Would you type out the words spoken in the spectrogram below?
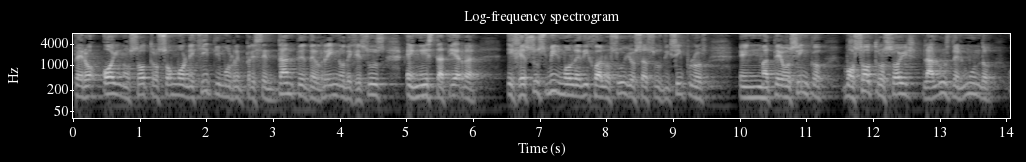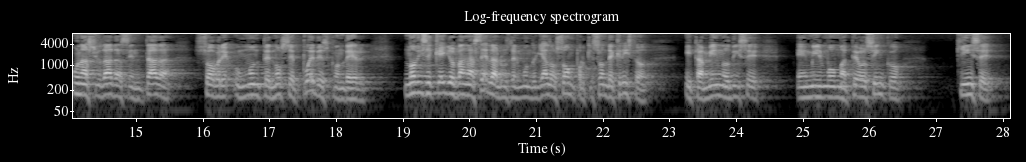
pero hoy nosotros somos legítimos representantes del reino de Jesús en esta tierra. Y Jesús mismo le dijo a los suyos, a sus discípulos, en Mateo 5, vosotros sois la luz del mundo, una ciudad asentada sobre un monte no se puede esconder. No dice que ellos van a ser la luz del mundo, ya lo son porque son de Cristo. Y también nos dice en mismo Mateo 5, 15,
